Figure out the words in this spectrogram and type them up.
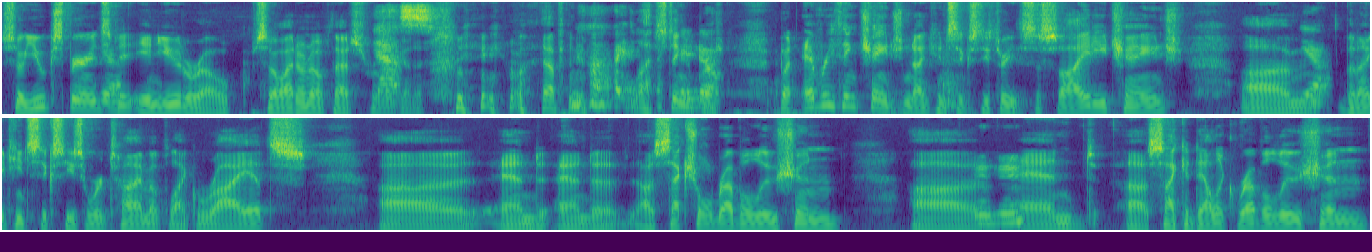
So you experienced yeah. it in utero. So I don't know if that's really yes. going to have any lasting impression. But everything changed in 1963. Society changed. Um, yeah. The 1960s were a time of like riots uh, and and a, a, sexual revolution uh, mm-hmm. and a psychedelic revolution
